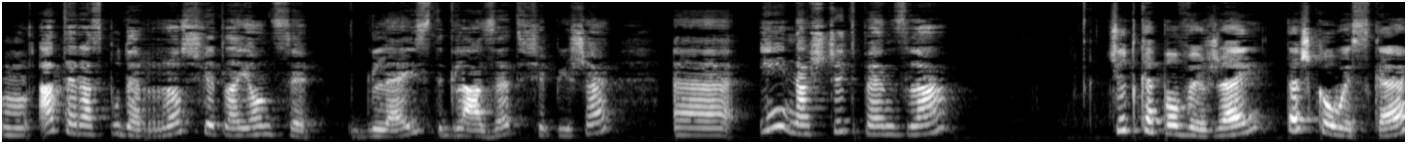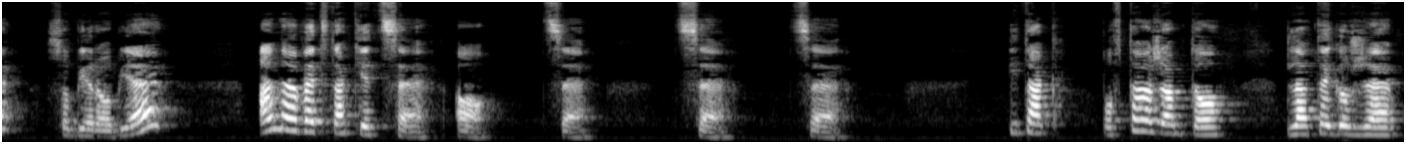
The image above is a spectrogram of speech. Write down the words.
Mm, a teraz puder rozświetlający glazed, glazet się pisze e, i na szczyt pędzla ciutkę powyżej, też kołyskę sobie robię, a nawet takie C, o, C, C, C. I tak powtarzam to, dlatego że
